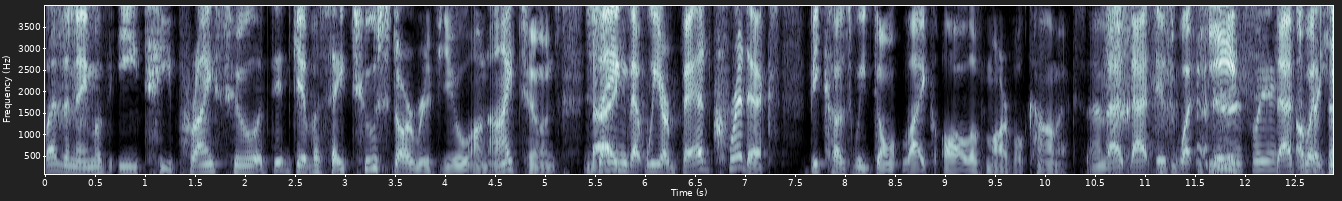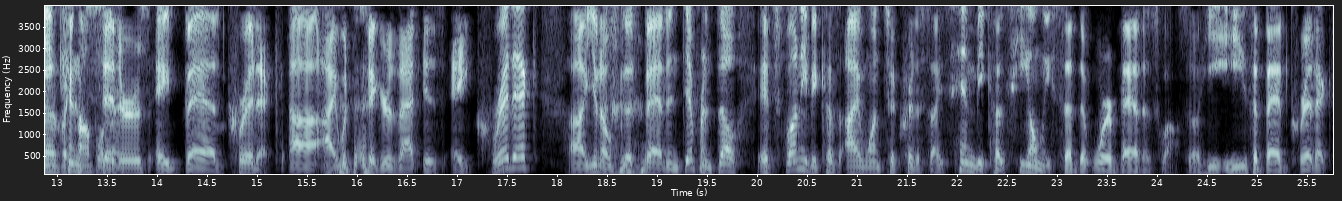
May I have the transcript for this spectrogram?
by the name of E.T. Price, who did give us a two star review on iTunes saying that we are bad critics because we don't like all of Marvel comics. And that, that is what he, that's I'll what take that he a considers a bad critic. Uh, I would figure that is a critic. Uh, you know, good, bad, and different. Though it's funny because I want to criticize him because he only said that we're bad as well. So he he's a bad critic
